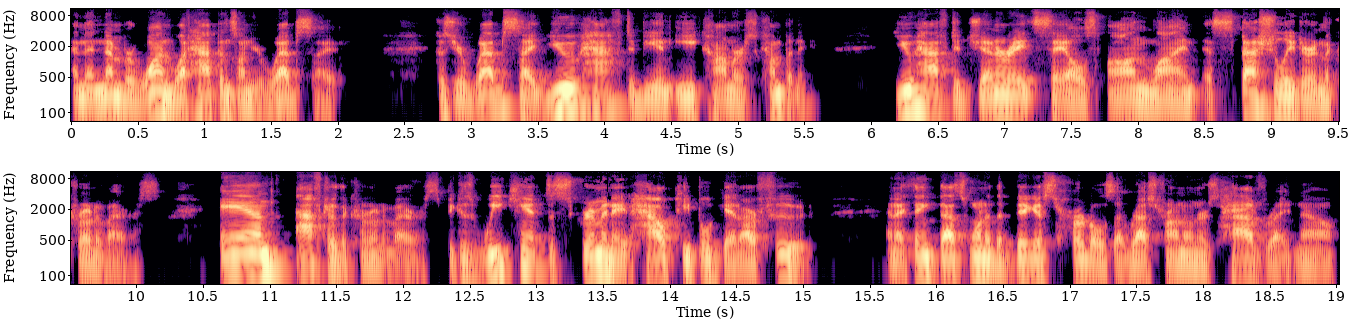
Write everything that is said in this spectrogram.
And then number one, what happens on your website? Because your website, you have to be an e commerce company. You have to generate sales online, especially during the coronavirus and after the coronavirus, because we can't discriminate how people get our food. And I think that's one of the biggest hurdles that restaurant owners have right now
